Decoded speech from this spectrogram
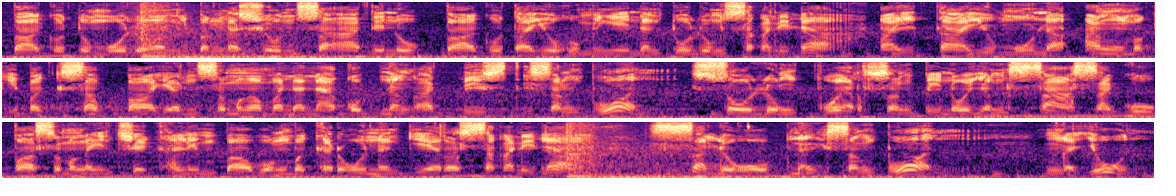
bago tumulong ang ibang nasyon sa atin o bago tayo humingi ng tulong sa kanila, ay tayo muna ang makipagsabayan sa mga mananakop ng at least isang buwan. Solong puwersang Pinoy ang sasagupa sa mga incheck halimbawang magkaroon ng gyera sa kanila sa loob ng isang buwan. Ngayon,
